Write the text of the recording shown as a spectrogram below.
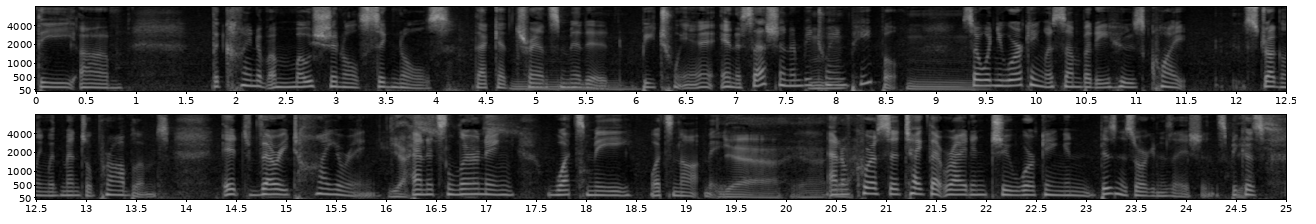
the um, the kind of emotional signals that get transmitted Mm. between in a session and between Mhm. people Mm. so when you're working with somebody who's quite struggling with mental problems, it's very tiring. Yes. And it's learning what's me, what's not me. Yeah, yeah. And yeah. of course, to take that right into working in business organizations because Yes.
